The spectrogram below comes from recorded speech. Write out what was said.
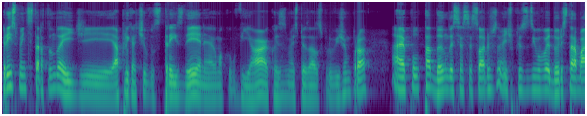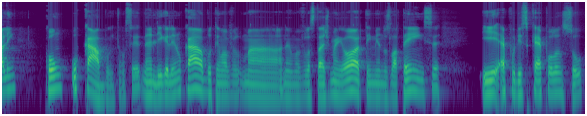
principalmente se tratando aí de aplicativos 3D, né, uma VR, coisas mais pesadas para o Vision Pro, a Apple está dando esse acessório justamente para os desenvolvedores trabalhem com o cabo. Então você né, liga ali no cabo, tem uma, uma, né, uma velocidade maior, tem menos latência, e é por isso que a Apple lançou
